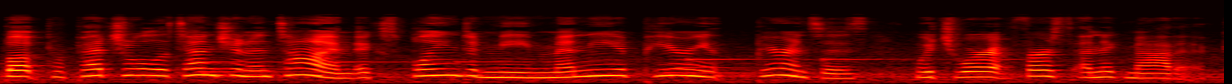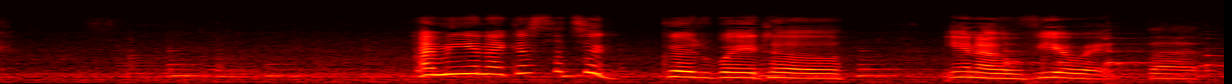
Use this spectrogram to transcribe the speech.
but perpetual attention and time explained to me many appearances which were at first enigmatic. I mean, I guess that's a good way to, you know, view it. That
